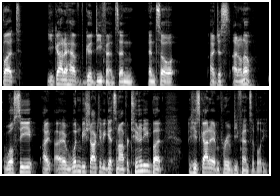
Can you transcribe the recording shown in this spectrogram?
but you got to have good defense. And, and so I just, I don't know. We'll see. I, I wouldn't be shocked if he gets an opportunity, but he's got to improve defensively.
